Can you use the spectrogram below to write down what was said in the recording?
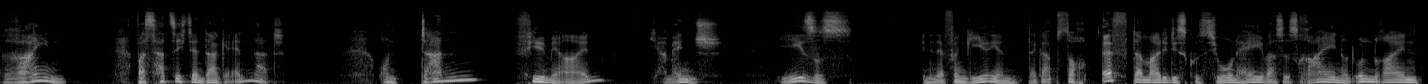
rein? Was hat sich denn da geändert? Und dann fiel mir ein, ja Mensch, Jesus in den Evangelien, da gab es doch öfter mal die Diskussion, hey, was ist rein und unrein?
